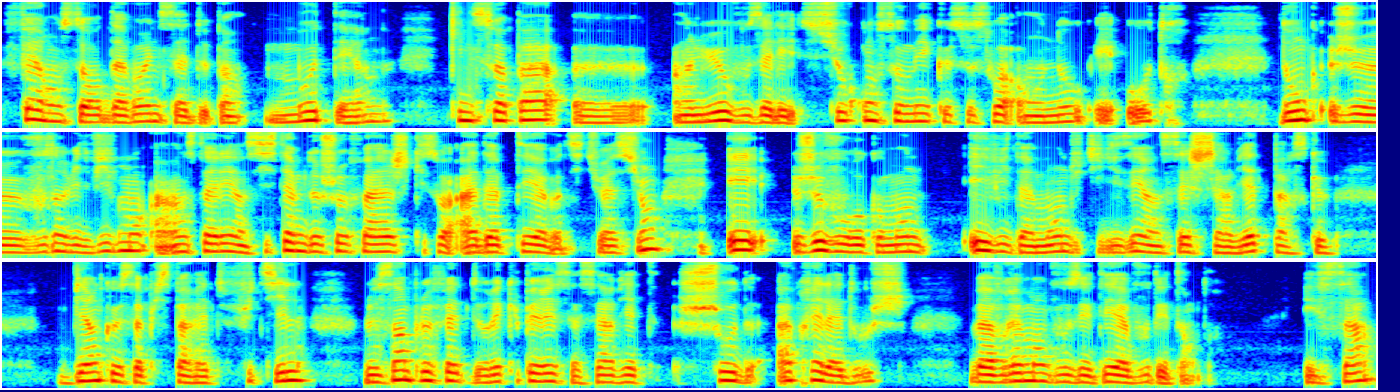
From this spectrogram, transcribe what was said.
faire en sorte d'avoir une salle de bain moderne qui ne soit pas euh, un lieu où vous allez surconsommer, que ce soit en eau et autres. Donc, je vous invite vivement à installer un système de chauffage qui soit adapté à votre situation et je vous recommande évidemment d'utiliser un sèche-serviette parce que, bien que ça puisse paraître futile, le simple fait de récupérer sa serviette chaude après la douche va vraiment vous aider à vous détendre. Et ça,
